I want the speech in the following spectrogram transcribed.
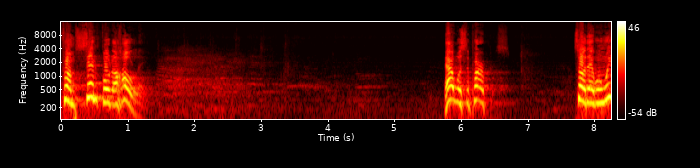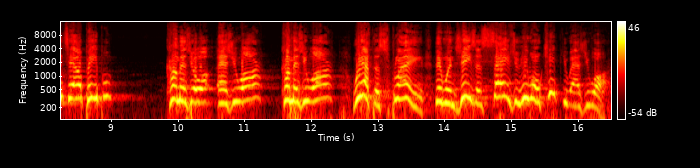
from sinful to holy. That was the purpose. So that when we tell people, come as you, as you are, come as you are, we have to explain that when Jesus saves you, he won't keep you as you are.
